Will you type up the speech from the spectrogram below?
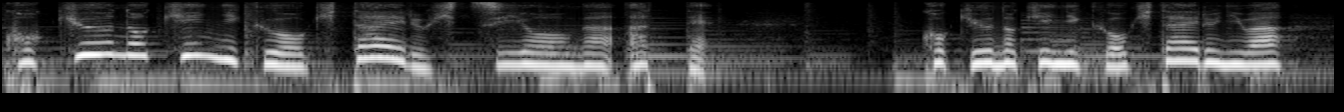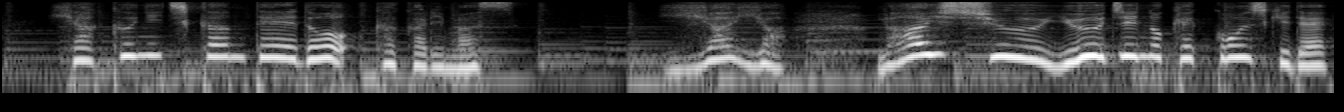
呼吸の筋肉を鍛える必要があって呼吸の筋肉を鍛えるには100日間程度かかります。いやいや来週友人の結婚式で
